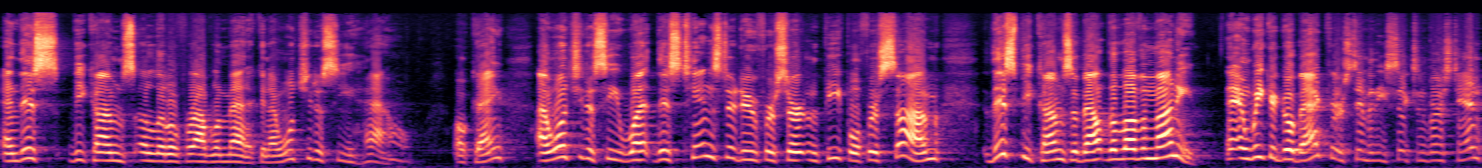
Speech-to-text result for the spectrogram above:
And this becomes a little problematic. And I want you to see how. Okay? I want you to see what this tends to do for certain people. For some, this becomes about the love of money. And we could go back, to 1 Timothy 6 and verse 10.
